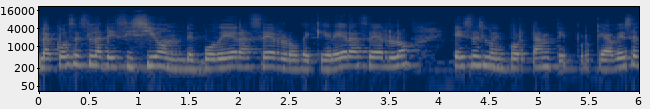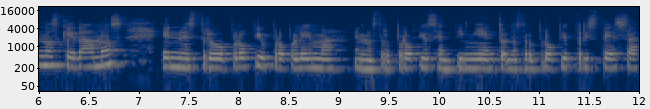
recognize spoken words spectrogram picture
La cosa es la decisión de poder hacerlo, de querer hacerlo. Eso es lo importante, porque a veces nos quedamos en nuestro propio problema, en nuestro propio sentimiento, en nuestra propia tristeza,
